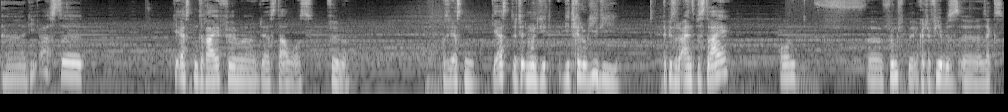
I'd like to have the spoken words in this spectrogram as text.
Äh, die erste, die ersten drei Filme der Star Wars Filme. Also die ersten, die erste, die, die, Trilogie, die Episode 1 bis 3 und äh, 5, 4 bis äh, 6.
